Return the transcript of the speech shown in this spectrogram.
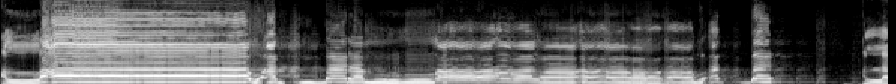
আল্লাহ আকবর আল্লাহ আকবর। আল্লাহ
